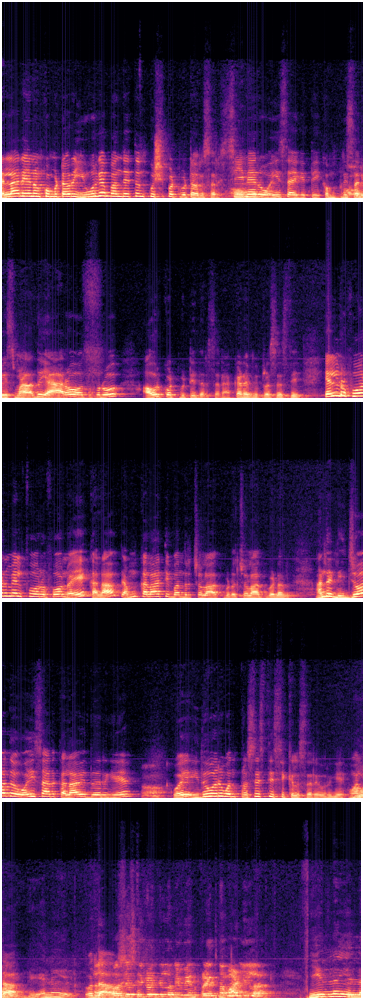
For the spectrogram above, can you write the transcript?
ಎಲ್ಲಾರು ಏನ್ ಅನ್ಕೊಂಡ್ಬಿಟ್ಟವ್ರು ಇವ್ರಿಗೆ ಬಂದೈತೆ ಅಂತ ಖುಷಿ ಪಟ್ಬಿಟ್ಟವ್ರಿ ಸರ್. ಸೀನಿಯರ್ ವಯಸ್ಸಾಗೈತಿ ಕಂಪ್ನಿ ಸರ್ವಿಸ್ ಮಾಡೋದು ಯಾರೋ ಹೊಸಬರು ಅವ್ರು ಕೊಟ್ಬಿಟ್ಟಿದ್ದಾರೆ ಸರ್ ಅಕಾಡೆಮಿ ಪ್ರಶಸ್ತಿ. ಎಲ್ಲರೂ ಫೋನ್ ಮೇಲೆ ಫೋನ್ ಫೋನ್ ಏ ಕಲಾ ನಮ್ಮ ಕಲಾವತಿ ಬಂದ್ರೆ ಚಲೋ ಆತ್ಬಿಡು ಚಲೋ ಆತ್ಬಿಡು. ಅಂದ್ರೆ ನಿಜವಾದ ವಯಸ್ಸಾದ ಕಲಾವಿದರಿಗೆ ವಯ ಇದುವರೆಗೂ ಒಂದು ಪ್ರಶಸ್ತಿ ಸಿಕ್ಕಿಲ್ಲ ಸರ್ ಇವರಿಗೆ. ಒಂದು ಒಂದು ಪ್ರಯತ್ನ ಮಾಡ್ಲಿಲ್ಲ? ಇಲ್ಲ ಇಲ್ಲ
